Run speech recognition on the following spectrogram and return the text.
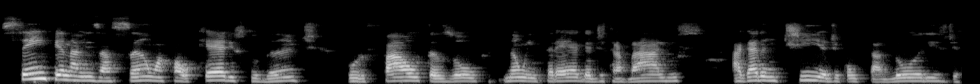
sem penalização a qualquer estudante por faltas ou não entrega de trabalhos, a garantia de computadores, de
